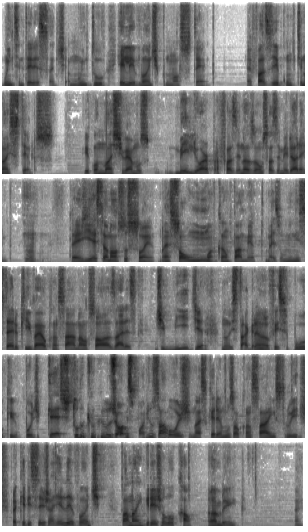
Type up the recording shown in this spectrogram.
Muito interessante. É muito relevante para o nosso tempo. É fazer com o que nós temos. Porque quando nós tivermos o melhor para fazer, nós vamos fazer melhor ainda. Uhum. É, e esse é o nosso sonho. Não é só um acampamento, mas um ministério que vai alcançar não só as áreas de mídia, no Instagram, no Facebook, podcast, tudo aquilo que os jovens podem usar hoje. Nós queremos alcançar e instruir para que ele seja relevante lá na igreja local. Amém. É.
